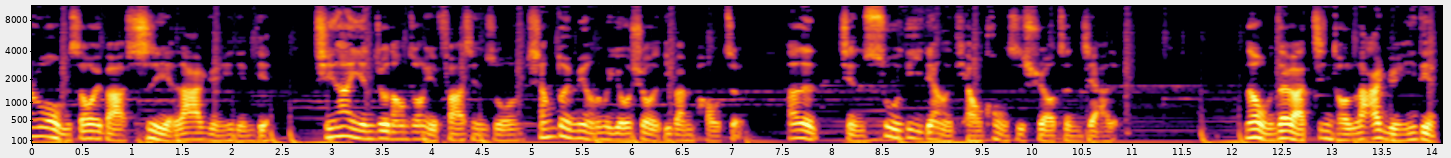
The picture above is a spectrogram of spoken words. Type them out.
如果我们稍微把视野拉远一点点。其他研究当中也发现说，相对没有那么优秀的一般跑者，他的减速力量的调控是需要增加的。那我们再把镜头拉远一点，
